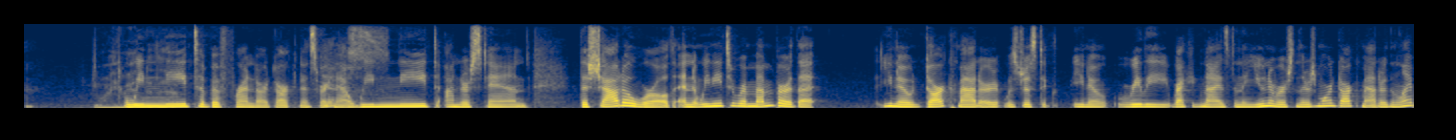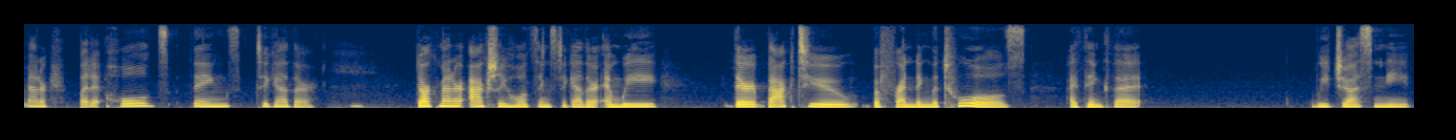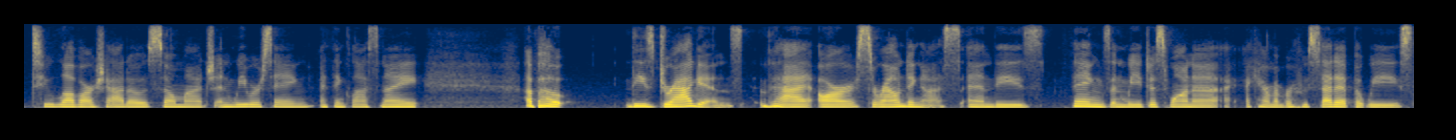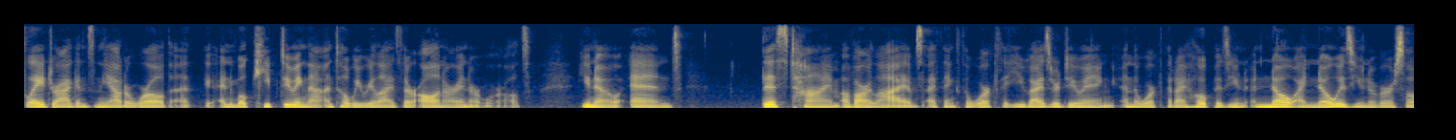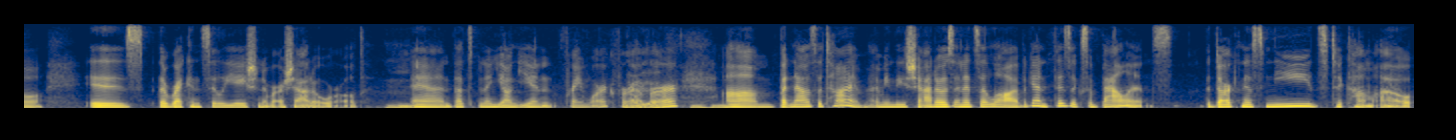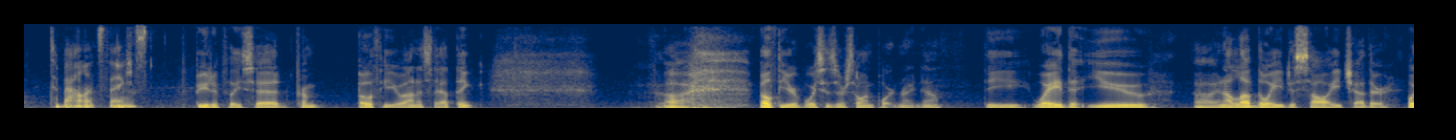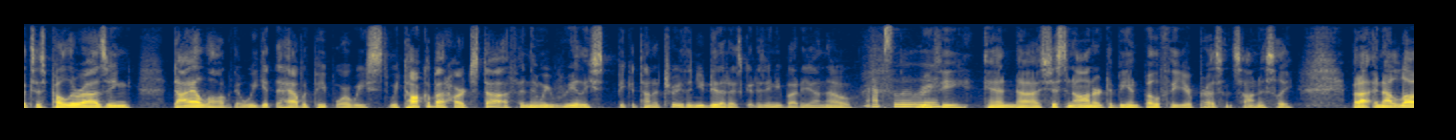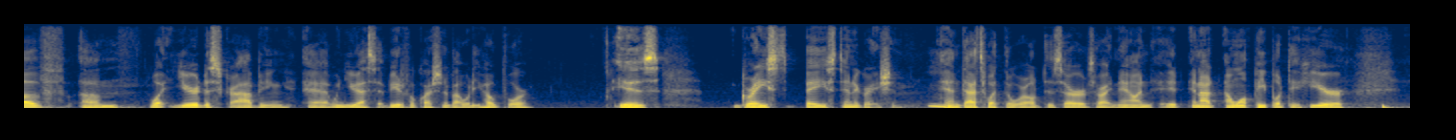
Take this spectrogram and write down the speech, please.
We need to befriend our darkness right now. We need to understand the shadow world. And we need to remember that, you know, dark matter was just, you know, really recognized in the universe. And there's more dark matter than light matter, but it holds things together. Hmm. Dark matter actually holds things together. And we, they're back to befriending the tools. I think that we just need to love our shadows so much. And we were saying, I think last night, about these dragons that are surrounding us and these things and we just want to i can't remember who said it but we slay dragons in the outer world and, and we'll keep doing that until we realize they're all in our inner world you know and this time of our lives i think the work that you guys are doing and the work that i hope is you know i know is universal is the reconciliation of our shadow world. And that's been a jungian framework forever. Um, but now's the time. I mean these shadows and it's a law of again physics of balance. The darkness needs to come out to balance things. Beautifully said from both of you. Honestly, I think uh, both of your voices are so important right now. The way that you uh, and I love the way you just saw each other. What's this polarizing dialogue that we get to have with people, where we we talk about hard stuff and then we really speak a ton of truth, and you do that as good as anybody I know. absolutely Ruthie, and uh, it's just an honor to be in both of your presence, honestly. But I, and I love um, what you're describing uh, when you asked that beautiful question about what do you hope for, is grace-based integration, and that's what the world deserves right now. And it and I, I want people to hear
